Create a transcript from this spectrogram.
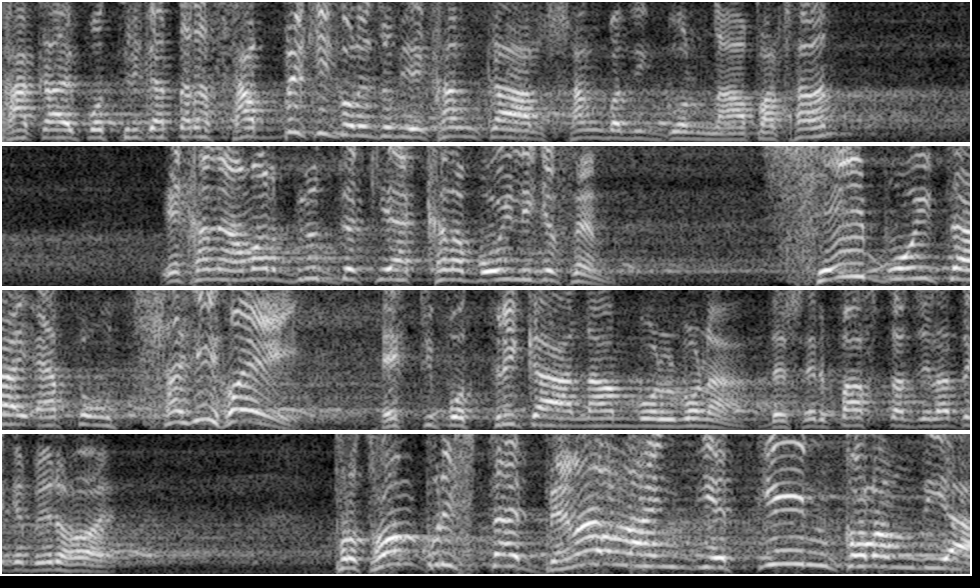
ঢাকায় পত্রিকা তারা ছাপবে কি করে যদি এখানকার সাংবাদিকগণ না পাঠান, এখানে আমার বিরুদ্ধে কি একখানা বই লিখেছেন? সেই বইটা এত উৎসাহী হয়ে একটি পত্রিকা নাম বলব না, দেশের পাঁচটা জেলা থেকে বের হয়। প্রথম পৃষ্ঠায় ব্যানার লাইন দিয়ে তিন কলম দিয়া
